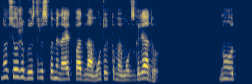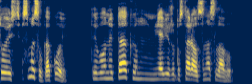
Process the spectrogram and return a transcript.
но все же быстро вспоминает по одному только моему взгляду. Ну, то есть, смысл какой? Ты вон и так, я вижу, постарался на славу.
